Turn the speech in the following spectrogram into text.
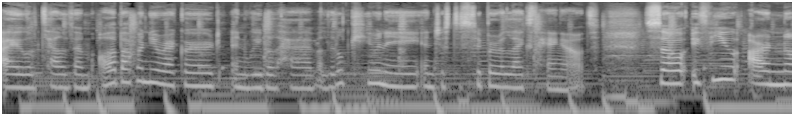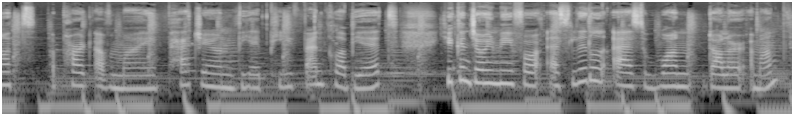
I will tell them all about my new record and we will have a little Q&A and just a super relaxed hangout. So if you are not a part of my Patreon VIP fan club yet, you can join me for as little as $1 a month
